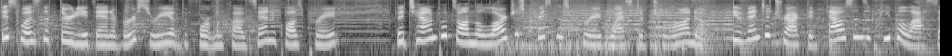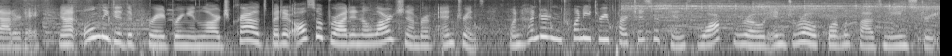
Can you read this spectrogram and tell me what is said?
This was the 30th anniversary of the Fort Macleod Santa Claus Parade. The town puts on the largest Christmas parade west of Toronto. The event attracted thousands of people last Saturday. Not only did the parade bring in large crowds, but it also brought in a large number of entrants. 123 participants walked rode and drove Fort Macleod's Main Street.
